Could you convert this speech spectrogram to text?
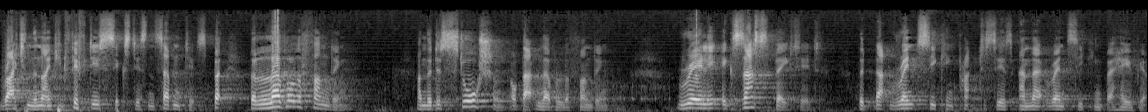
right in the 1950s, 60s, and 70s. But the level of funding and the distortion of that level of funding really exacerbated the, that rent seeking practices and that rent seeking behavior.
